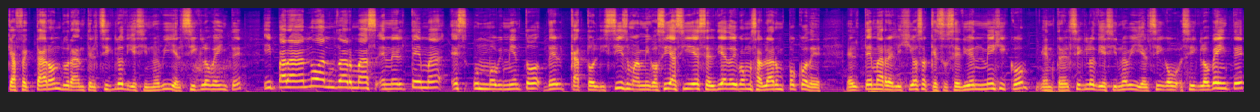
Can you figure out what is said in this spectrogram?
que afectaron durante el siglo XIX y el siglo XX. Y para no anudar más en el tema, es un movimiento del catolicismo, amigos. Sí, así es. El día de hoy vamos a hablar un poco de el tema religioso que sucedió en México entre el siglo XIX y el siglo, siglo XX.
